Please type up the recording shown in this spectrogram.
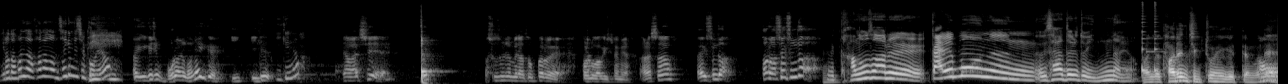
이러다 환자 사망하면 책임지실 거예요? 아 이게 지금 뭐라는 거냐 이게? 이, 이게 이게요? 야 마치 수술 좀이나 똑바로 해. 걸로 가기 싫으면 알았어? 알겠습니다. 바로 마치겠습니다. 근데 간호사를 깔보는 의사들도 있나요? 완전 다른 직종이기 때문에 어.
